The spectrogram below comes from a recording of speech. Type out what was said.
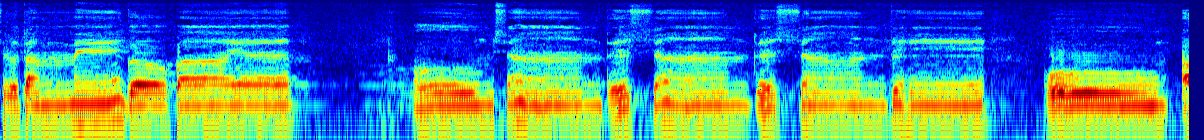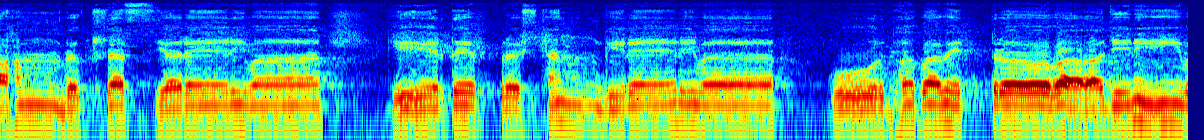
श्रुतम् मे गोपाय। ॐ शान्तिः शान्तिः ॐ अहम् वृक्षस्य रेरिव कीर्तिः पृष्ठम् गिरेरिव ऊर्ध्वपवित्रो वाजिनीव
